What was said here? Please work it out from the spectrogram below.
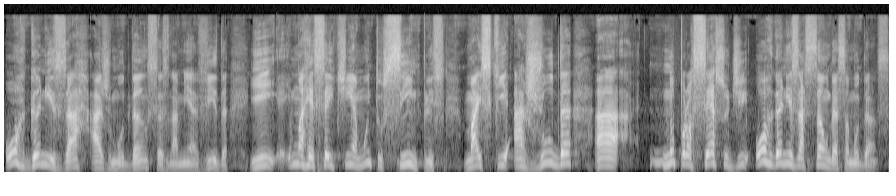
organizar as mudanças na minha vida e uma receitinha muito simples, mas que ajuda a, no processo de organização dessa mudança.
